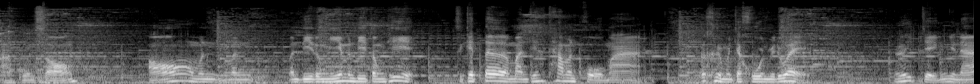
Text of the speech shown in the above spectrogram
อ่าคูณสองอ๋อมันมันมันดีตรงนี้มันดีตรงที่สเก็ตเตอร์มันที่ถ้ามันโผล่มา ก็คือมันจะคูณไปด้วย เฮ้ยเจ๋งอยู่นะ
